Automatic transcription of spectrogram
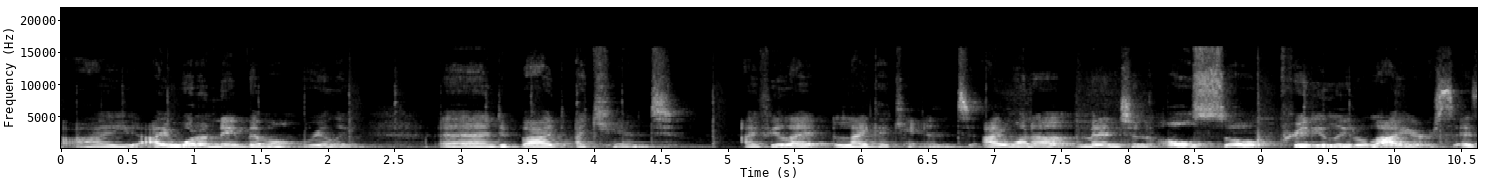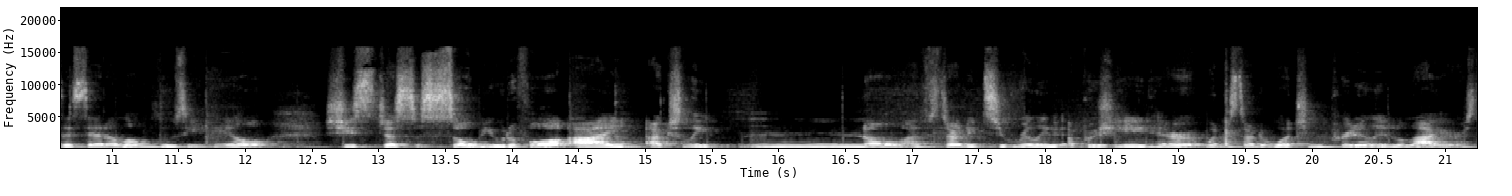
I I want to name them all, really, and but I can't. I feel like like I can't. I want to mention also Pretty Little Liars. As I said, I love Lucy Hale. She's just so beautiful. I actually know I've started to really appreciate her when I started watching Pretty Little Liars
